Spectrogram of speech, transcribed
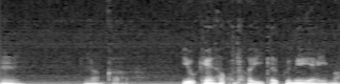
うん。なんか、余計なことは言いたくねえや、今。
